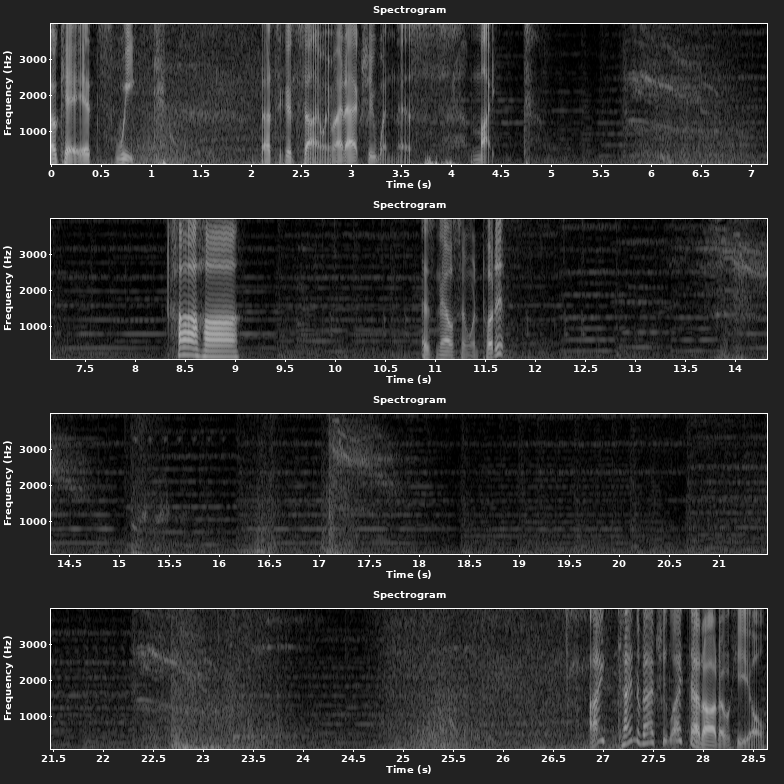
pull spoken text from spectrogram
Okay, it's weak. That's a good sign. We might actually win this. Might. Ha ha. As Nelson would put it. I kind of actually like that auto heal.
